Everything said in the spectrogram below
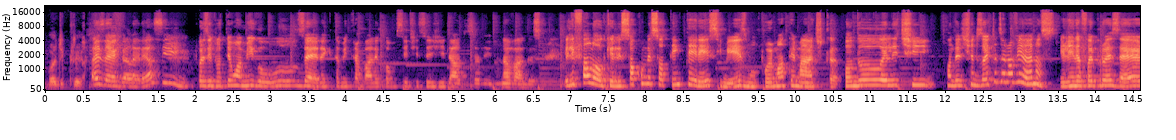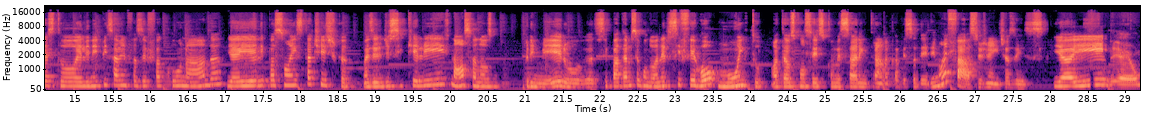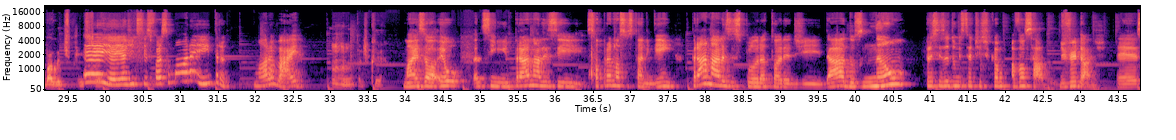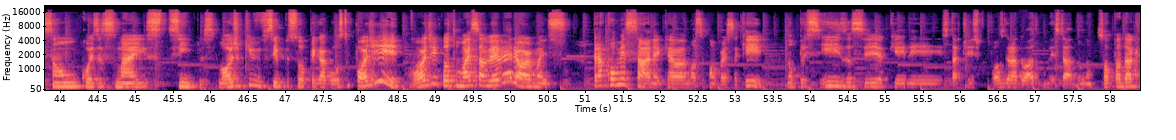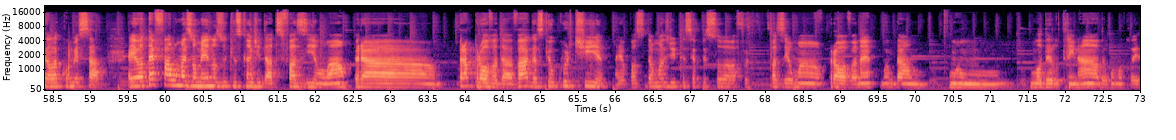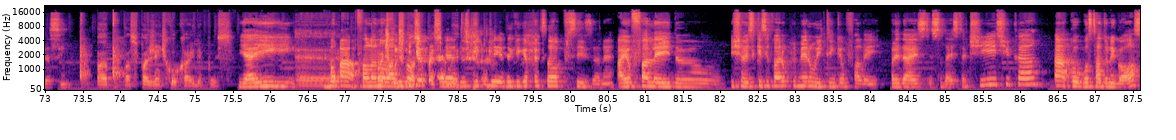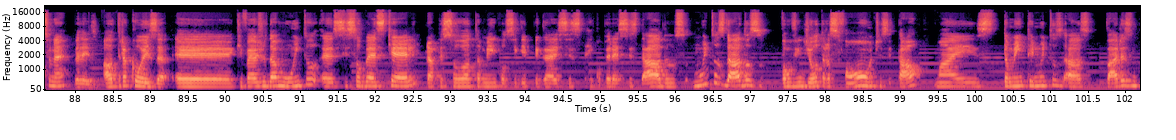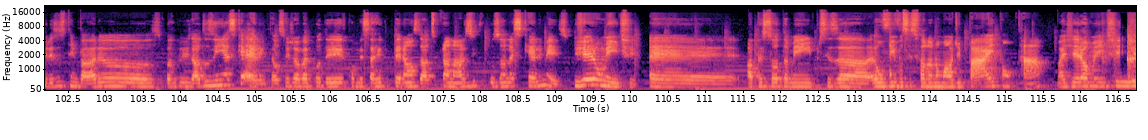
Pode crer. Mas é, galera, é assim. Por exemplo, eu tenho um amigo, o Zé, né, que também trabalha como cientista de dados ali na Vagas. Ele falou que ele só começou a ter interesse mesmo por matemática quando ele tinha quando ele tinha 18 19 anos. Ele ainda foi pro exército, ele nem pensava em fazer facul, nada. E aí ele passou em estatística. Mas ele disse que ele, nossa, nos primeiro, se até no segundo ano, ele se ferrou muito até os conceitos começarem a entrar na cabeça dele. E não é fácil, gente, às vezes. E aí. É, é um bagulho difícil. É, é, e aí a gente se esforça, uma hora entra, uma hora vai. Uhum, pode crer. Mas, ó, eu, assim, para análise, só para não assustar ninguém, para análise exploratória de dados, não precisa de uma estatística avançada, de verdade. É, são coisas mais simples. Lógico que se a pessoa pegar gosto, pode ir. Pode, quanto mais saber, melhor, mas para começar, né, que é a nossa conversa aqui, não precisa ser aquele estatístico pós-graduado com mestrado, não. Só para dar aquela começada. Eu até falo mais ou menos o que os candidatos faziam lá para para a prova da vagas que eu curtia. Aí eu posso dar umas dicas se a pessoa for fazer uma prova, né? Mandar um, um modelo treinado, alguma coisa assim. Ah, passa pra gente colocar aí depois. E aí. É... Bom, ah, falando lá do que, que, é, do, que, do que, a pessoa precisa, né? Aí eu falei do. Ixi, eu esqueci qual era o primeiro item que eu falei. Falei da estudar estatística. Ah, gostar do negócio, né? Beleza. A outra coisa é que vai ajudar muito é se souber SQL, para a pessoa também conseguir pegar esses, recuperar esses dados. Muitos dados vão vir de outras fontes e tal, mas também tem muitos. As, várias empresas têm vários bancos de dados em SQL, então você já vai poder começar a recuperar os dados para análise usando SQL mesmo. Geralmente, é, a pessoa também precisa. Eu ouvi vocês falando mal de Python, tá? Mas geralmente.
